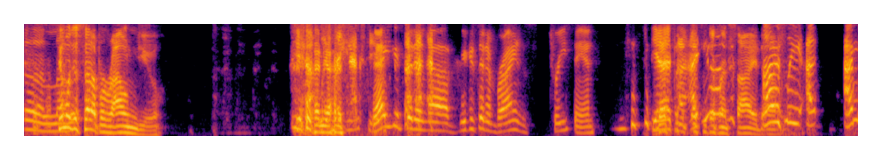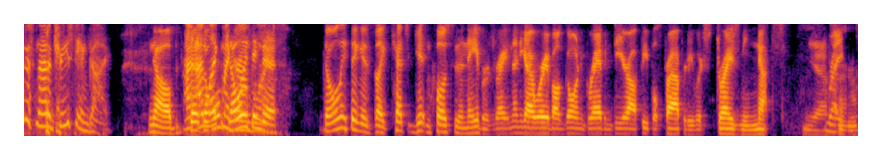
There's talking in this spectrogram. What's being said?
Oh, love will just set up around you. yeah, like right next to you. yeah, you can sit in uh you can sit in Brian's tree stand. Yeah, that's that's, not, not. That's you a know, different just, side. honestly, I I'm just not a tree stand guy. No, but I, I the like on- my the only thing that the only thing is like catch getting close to the neighbors, right? And then you got to worry about going and grabbing deer off people's property, which drives me nuts. Yeah. Right. Mhm.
